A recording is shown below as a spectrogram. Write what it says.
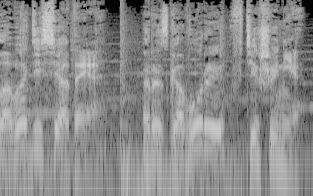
Глава 10. Разговоры в тишине.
